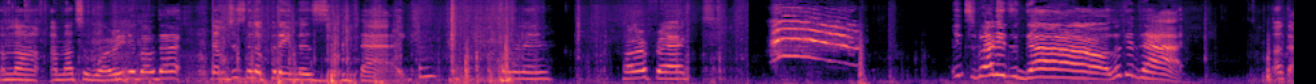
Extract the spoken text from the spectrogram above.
I'm not I'm not too worried about that. I'm just gonna put it in this bag. Perfect. Ah! It's ready to go. Look at that. Okay.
